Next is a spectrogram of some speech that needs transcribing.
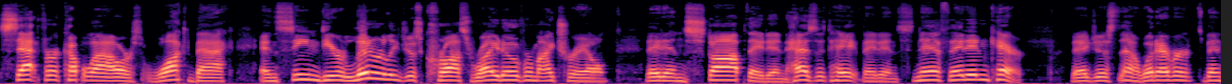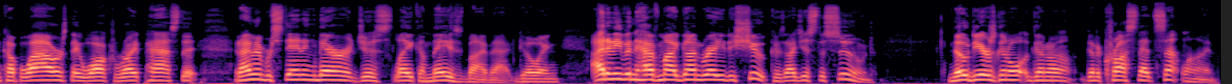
sat for a couple hours, walked back, and seen deer literally just cross right over my trail. They didn't stop, they didn't hesitate, they didn't sniff, they didn't care. They just, no, whatever. It's been a couple hours. They walked right past it. And I remember standing there just like amazed by that, going, I didn't even have my gun ready to shoot because I just assumed no deer's gonna gonna gonna cross that scent line,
